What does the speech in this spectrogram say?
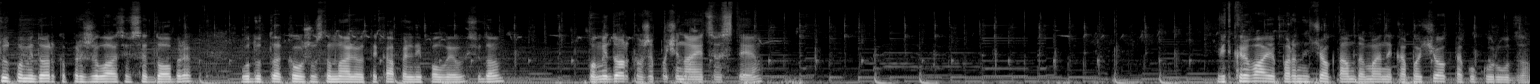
Тут помідорка прижилася, все добре. Буду також встановлювати капельний полив сюди. Помідорка вже починає цвісти. Відкриваю парничок там, де в мене кабачок та кукурудза.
